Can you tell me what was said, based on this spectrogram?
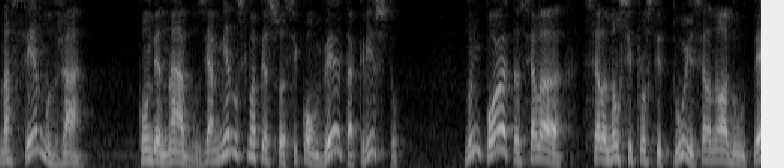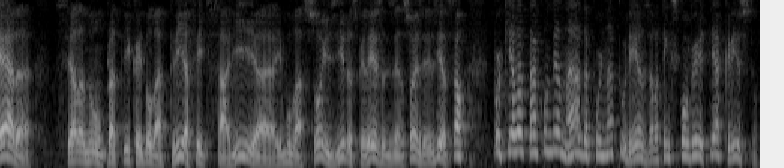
nascemos já condenados, e a menos que uma pessoa se converta a Cristo, não importa se ela se ela não se prostitui, se ela não adultera, se ela não pratica idolatria, feitiçaria, emulações, iras, pelejas, isenções, heresias, tal, porque ela está condenada por natureza, ela tem que se converter a Cristo.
